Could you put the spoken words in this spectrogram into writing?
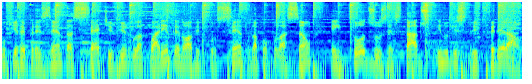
o que representa 7,49% da população em todos os estados e no Distrito Federal.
